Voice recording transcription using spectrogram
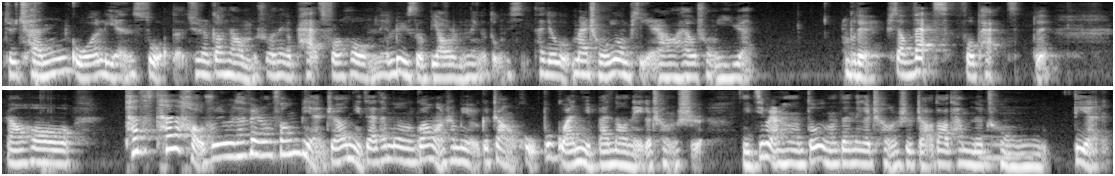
就是全国连锁的，就是刚才我们说那个 Pets for Home 那个绿色标的那个东西，它就卖宠物用品，然后还有宠物医院，不对，是叫 Vets for Pets，对，然后。它它的好处就是它非常方便，只要你在他们官网上面有一个账户，不管你搬到哪个城市，你基本上都能在那个城市找到他们的宠物店，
